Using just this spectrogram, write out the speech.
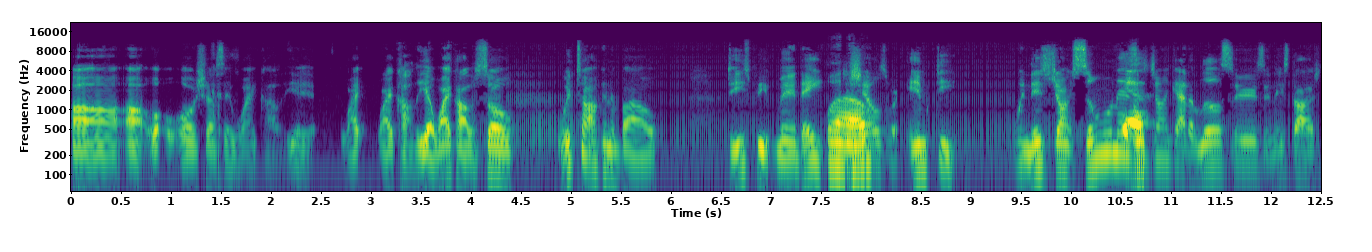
uh, uh or, or should I say white collar? Yeah, yeah. White white collar. Yeah, white collar. So we're talking about these people, man, they the Wow. shelves were empty. When this joint soon as Yeah. this joint got a little serious and they started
